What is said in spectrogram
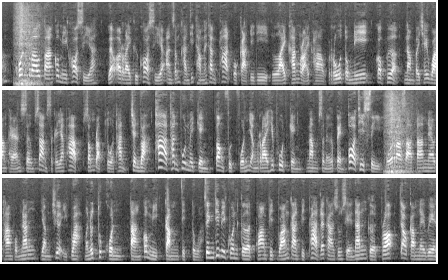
3คนเราต่างก็มีข้อเสีย แล้วอะไรคือข้อเสียอันสำคัญที่ทำให้ท่านพลาดโอกาสดีๆ หลายครั้งหลายคราว รู้ตรงนี้ก็เพื่อนำไปใช้วางแผนเสริมสร้างศักยภาพสำหรับตัวท่าน เช่นว่าถ้าท่านพูดไม่เก่ง ต้องฝึกฝนอย่างไรให้พูดเก่งนำเสนอเป็นข้อที่ 4 โหราศาสตร์ตามแนวทางผมนั้นยังเชื่ออีกว่ามนุษย์ทุกคนต่างก็มีกรรมติดตัว สิ่งที่ไม่ควรเกิดความผิดหวังการผิดพลาดและการสูญเสียนั้น เกิดเพราะเจ้ากรรมนายเวร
